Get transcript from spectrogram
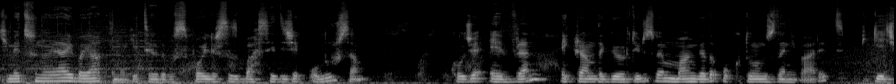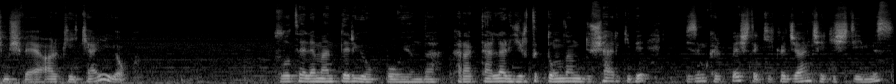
Kimetsu no Yaiba'yı aklıma getirdi bu spoilersız bahsedecek olursam. Koca evren ekranda gördüğünüz ve mangada okuduğunuzdan ibaret. Bir geçmiş veya arka hikaye yok. Plot elementleri yok bu oyunda. Karakterler yırtık dondan düşer gibi bizim 45 dakika can çekiştiğimiz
